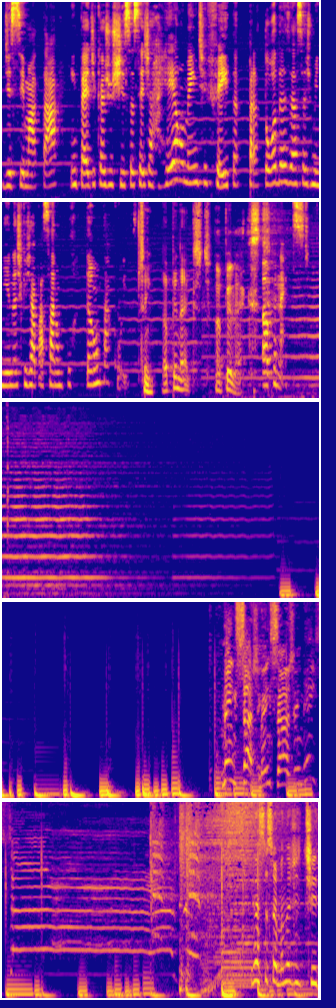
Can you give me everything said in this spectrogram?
de se matar impede que a justiça seja realmente feita para todas essas meninas que já passaram por tanta coisa. Sim, up next. Up next. Up next. Mensagem. Mensagem. Mensagem. Nessa semana a gente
